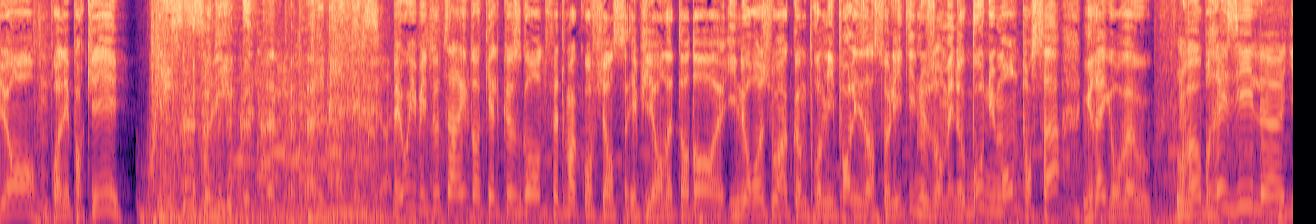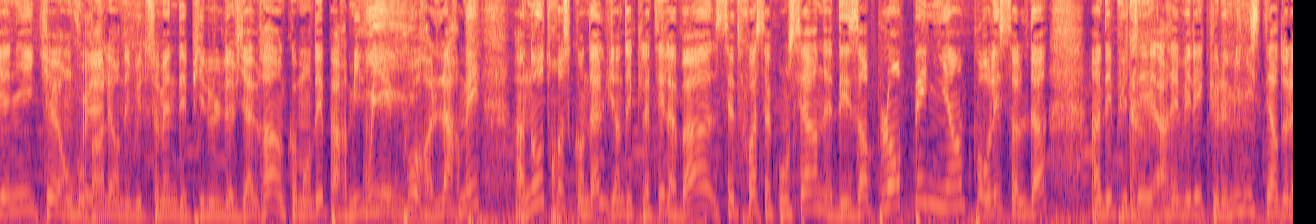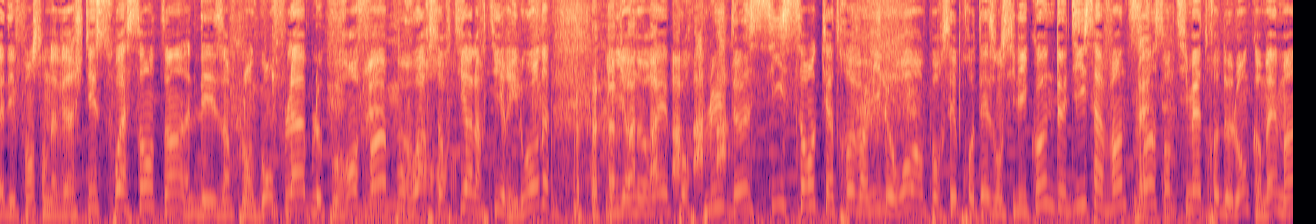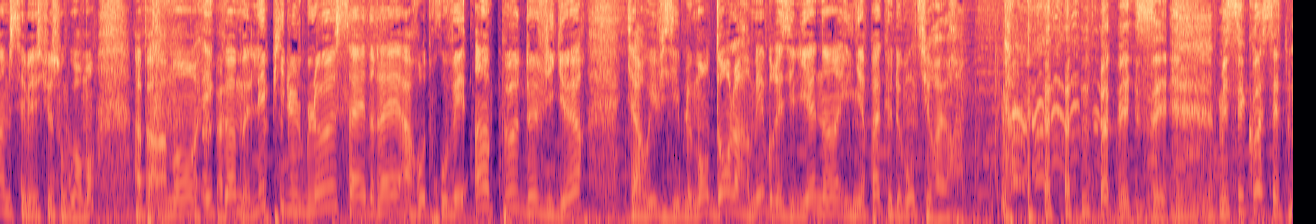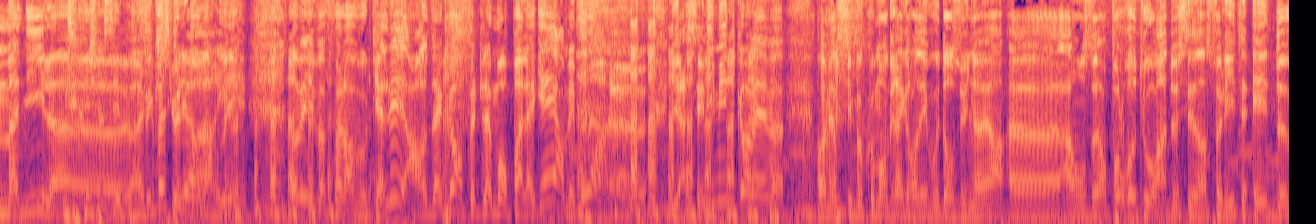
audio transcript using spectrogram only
Lyon, vous me prenez pour qui? Les insolites de Greg Delson. Mais oui, mais tout arrive dans quelques secondes, faites-moi confiance. Et puis en attendant, euh, il nous rejoint comme promis pour les insolites, il nous emmène au bout du monde pour ça. Greg, on va où? On va au Brésil, euh, Yannick. On vous Oui. parlait en début de semaine des pilules de Viagra hein, commandées par milliers Oui. pour l'armée. Un autre scandale vient d'éclater là-bas. Cette fois, ça concerne des implants péniens pour les soldats. Un député a révélé que le ministère de la Défense en avait acheté 60 hein, des implants gonflables pour enfin pouvoir sortir l'artillerie lourde. Il y en aurait pour plus de 680 000 euros hein, pour ces prothèses en silicone de 10 à 25 cm de long quand même. Hein, ces messieurs sont gourmands. Apparemment, et comme les pilules bleues, ça aiderait à retrouver un peu de vigueur. Car oui, visiblement, dans l'armée brésilienne, hein, il n'y a pas que de bons tireurs. Mais c'est, mais c'est quoi cette manie là Je sais pas, je sais pas ce qui leur arrive. Non mais il va falloir vous calmer. Alors d'accord, faites l'amour, pas la guerre, mais bon, euh, il y a ses limites quand même. Remercie beaucoup mon Greg. Rendez-vous dans une heure euh, à 11 h pour le retour hein, de ces insolites et de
